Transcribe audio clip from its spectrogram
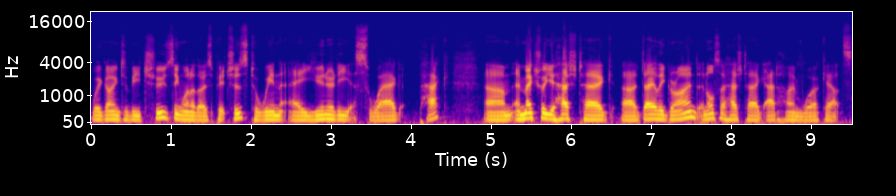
we're going to be choosing one of those pictures to win a Unity swag pack. Um, and make sure you hashtag uh, daily grind and also hashtag at home workouts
